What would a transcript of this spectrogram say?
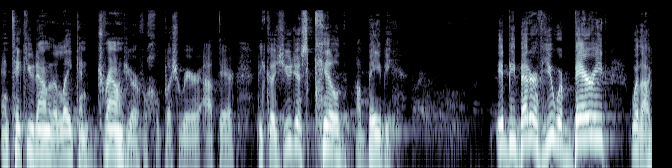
and take you down to the lake and drown your hopeless rear out there because you just killed a baby. It'd be better if you were buried with a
